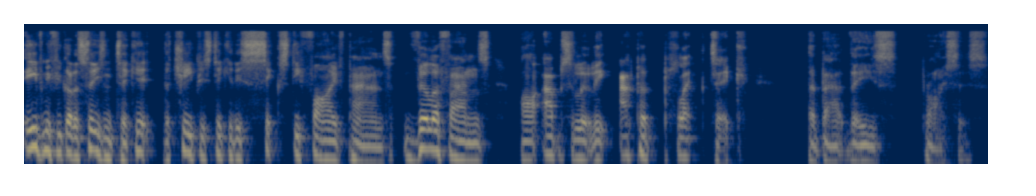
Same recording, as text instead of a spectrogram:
even if you've got a season ticket the cheapest ticket is 65 pounds. Villa fans are absolutely apoplectic about these prices.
